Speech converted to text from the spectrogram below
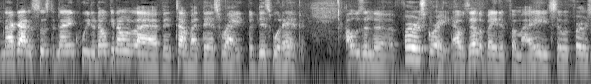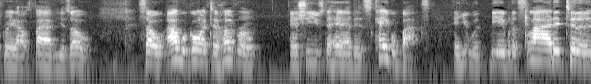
Now I got a sister named Quita. Don't get on the live and talk about that's right. But this what happened. I was in the first grade. I was elevated for my age, so in first grade I was five years old. So I would go into her room, and she used to have this cable box, and you would be able to slide it to the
